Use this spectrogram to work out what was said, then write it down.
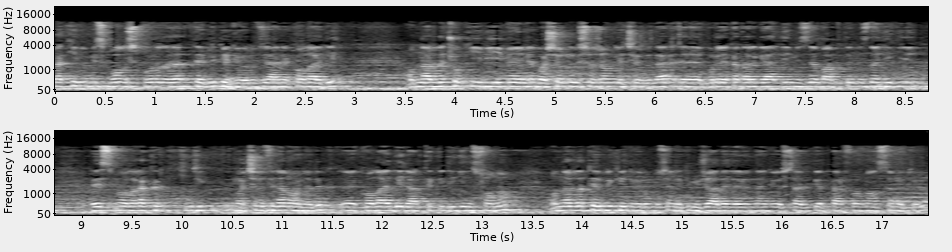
Rakibimiz Bolu Spor'u da tebrik ediyoruz. Yani kolay değil. Onlar da çok iyi bir ivmeyle başarılı bir sezon geçirdiler. Ee, buraya kadar geldiğimizde baktığımızda ligin resmi olarak 42. maçını falan oynadık. Ee, kolay değil artık ligin sonu. Onları da tebrik ediyorum bu seneki mücadelelerinden gösterdikleri performanstan ötürü.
